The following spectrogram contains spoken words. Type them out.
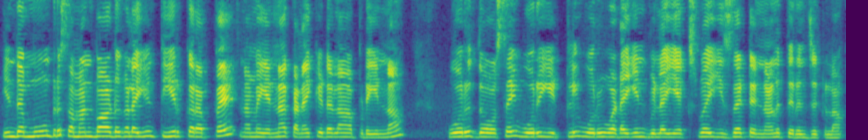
இந்த மூன்று சமன்பாடுகளையும் தீர்க்கிறப்ப நம்ம என்ன கணக்கிடலாம் அப்படின்னா ஒரு தோசை ஒரு இட்லி ஒரு வடையின் விலை எக்ஸ் ஒய் இசட் என்னன்னு தெரிஞ்சுக்கலாம்.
